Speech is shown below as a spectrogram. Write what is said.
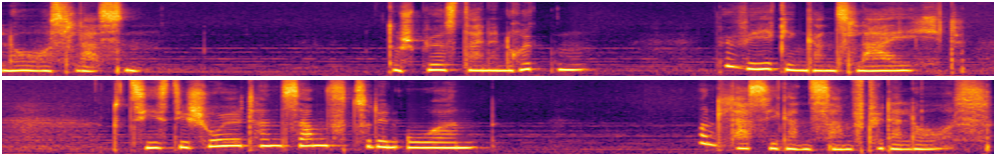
loslassen. Du spürst deinen Rücken, beweg ihn ganz leicht. Ziehst die Schultern sanft zu den Ohren und lass sie ganz sanft wieder los.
